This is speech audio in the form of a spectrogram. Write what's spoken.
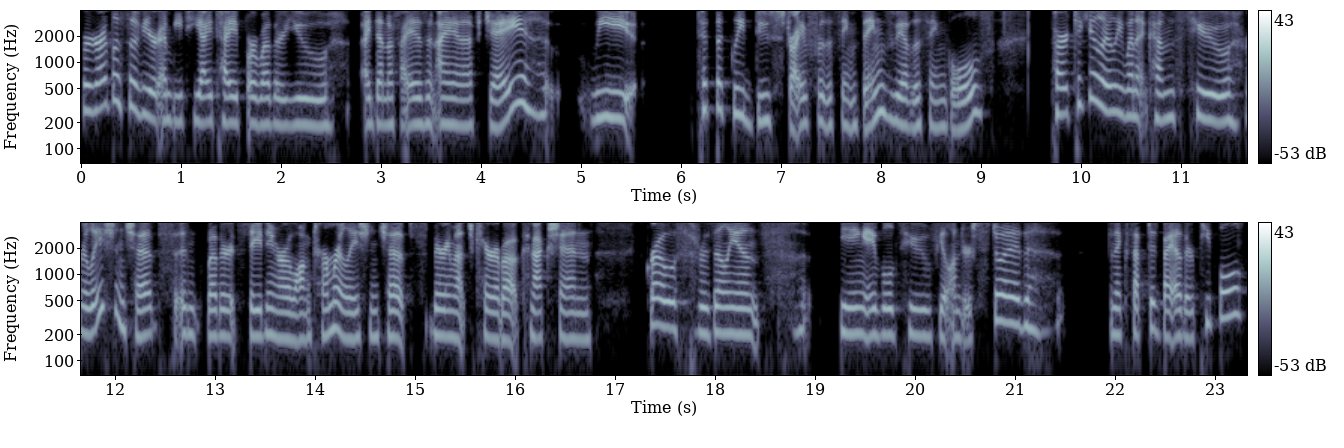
regardless of your MBTI type or whether you identify as an INFJ, we typically do strive for the same things. We have the same goals particularly when it comes to relationships and whether it's dating or long term relationships, very much care about connection, growth, resilience, being able to feel understood and accepted by other people.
